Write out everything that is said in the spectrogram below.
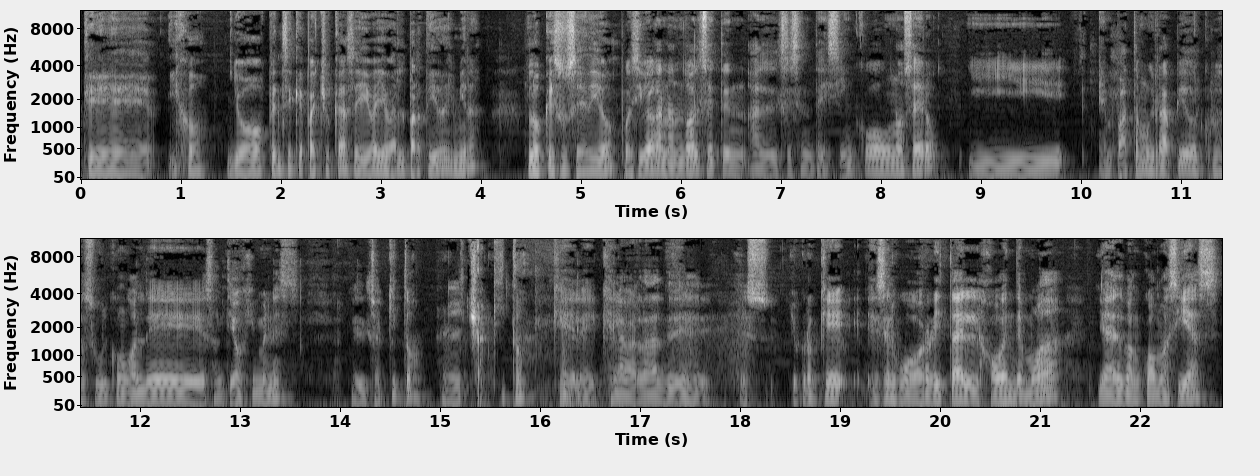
Que, hijo, yo pensé que Pachuca se iba a llevar el partido y mira lo que sucedió. Pues iba ganando al, al 65 1-0 y empata muy rápido el Cruz Azul con gol de Santiago Jiménez. El Chaquito. El Chaquito. Que, que la verdad eh, es, yo creo que es el jugador ahorita, el joven de moda. Ya desbancó a Macías,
